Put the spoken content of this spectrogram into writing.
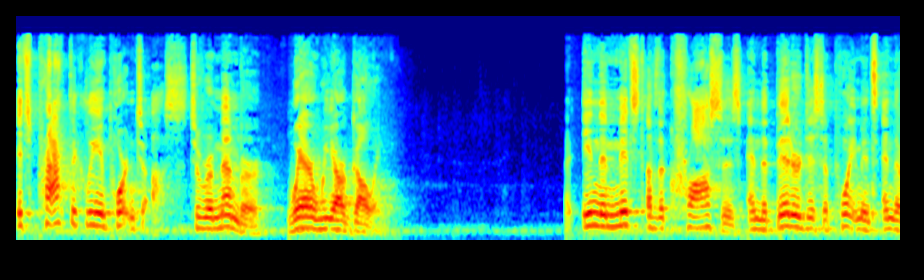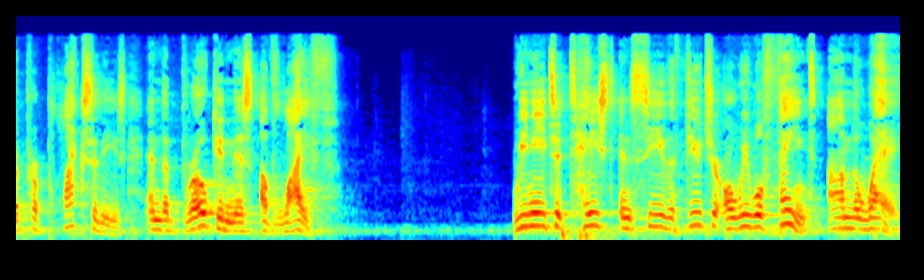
It's practically important to us to remember where we are going. In the midst of the crosses and the bitter disappointments and the perplexities and the brokenness of life, we need to taste and see the future or we will faint on the way.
